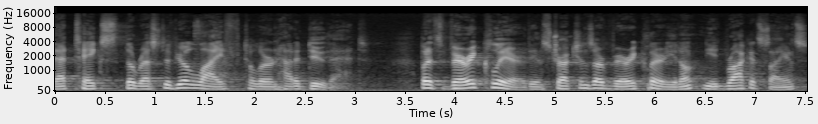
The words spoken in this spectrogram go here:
That takes the rest of your life to learn how to do that. But it's very clear. The instructions are very clear. You don't need rocket science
